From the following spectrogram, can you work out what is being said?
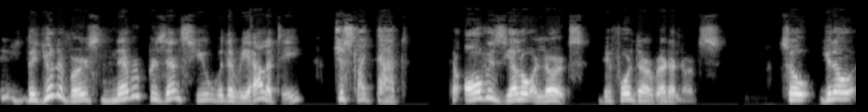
the universe never presents you with a reality just like that there are always yellow alerts before there are red alerts so you know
